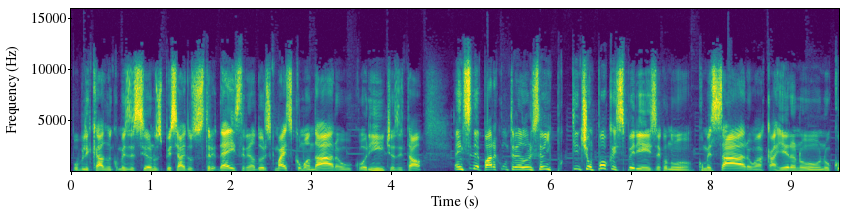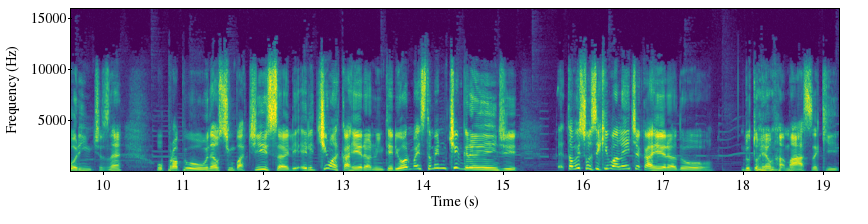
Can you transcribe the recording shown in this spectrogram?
publicado no começo desse ano, os especiais dos 10 treinadores que mais comandaram o Corinthians e tal, a gente se depara com treinadores que, que tinham pouca experiência quando começaram a carreira no, no Corinthians, né? O próprio Nelson Batista, ele, ele tinha uma carreira no interior, mas também não tinha grande. Talvez fosse equivalente à carreira do, do Torreão na Massa aqui.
